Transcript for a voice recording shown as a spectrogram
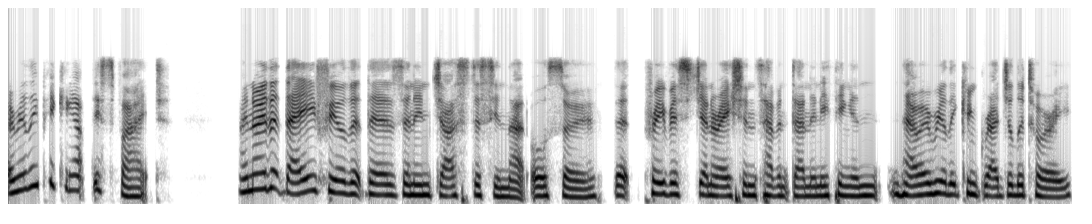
are really picking up this fight. I know that they feel that there's an injustice in that also, that previous generations haven't done anything and now are really congratulatory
